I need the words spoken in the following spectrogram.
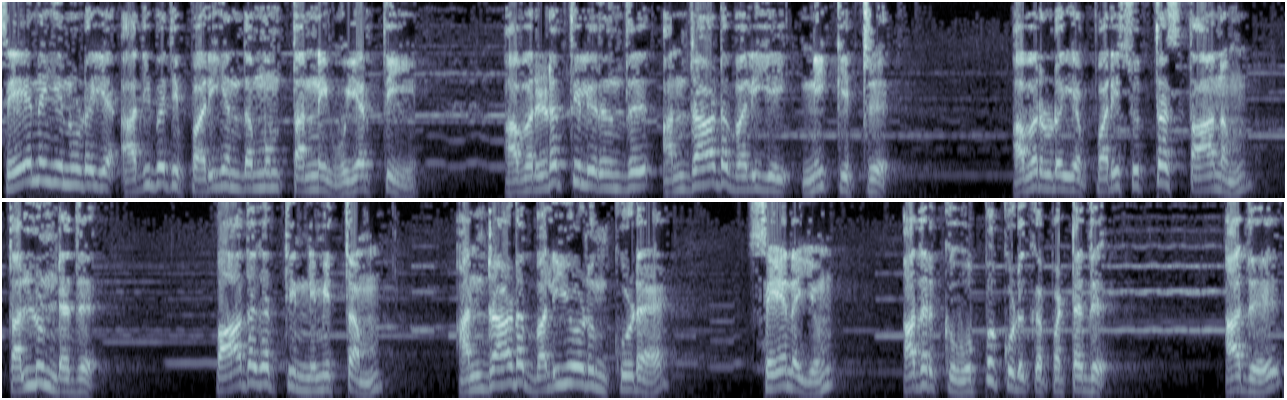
சேனையினுடைய அதிபதி பரியந்தமும் தன்னை உயர்த்தி அவரிடத்திலிருந்து அன்றாட வலியை நீக்கிற்று. அவருடைய பரிசுத்த ஸ்தானம் தள்ளுண்டது. பாதகத்தின் நிமித்தம் அன்றாட பலியோடும் கூட சேனையும் அதற்கு ஒப்புக் கொடுக்கப்பட்டது. அது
